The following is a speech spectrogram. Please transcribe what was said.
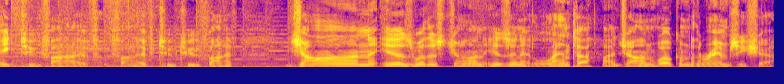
825 5225. John is with us. John is in Atlanta. Hi, John. Welcome to the Ramsey Show.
